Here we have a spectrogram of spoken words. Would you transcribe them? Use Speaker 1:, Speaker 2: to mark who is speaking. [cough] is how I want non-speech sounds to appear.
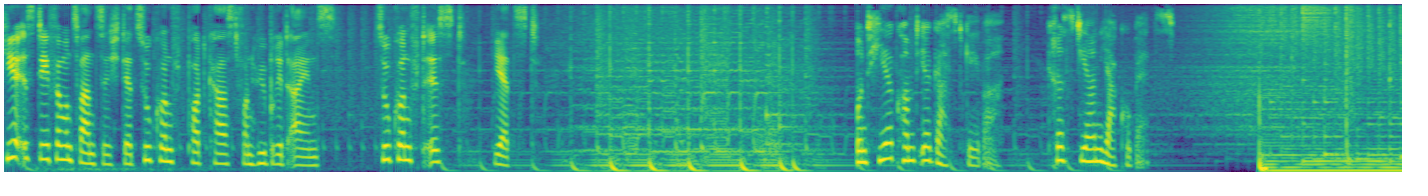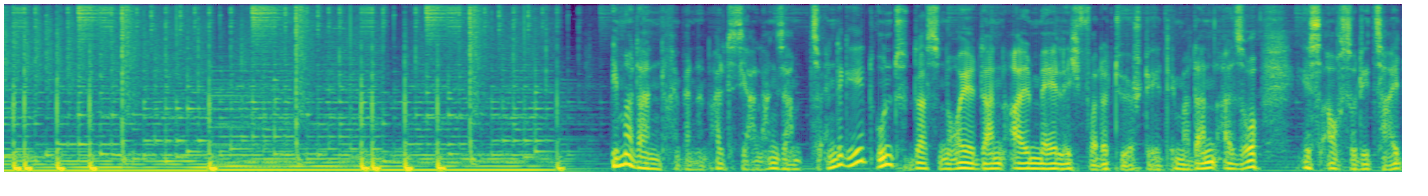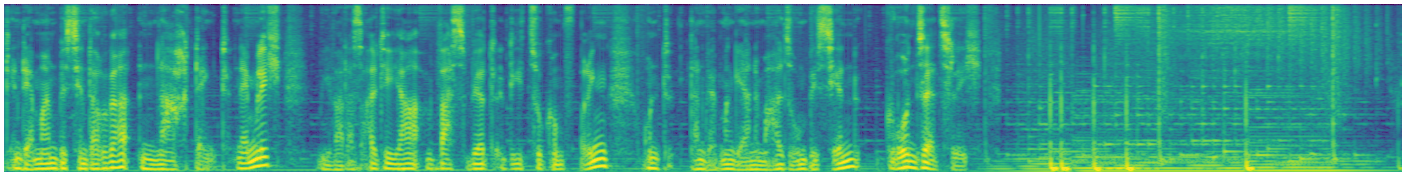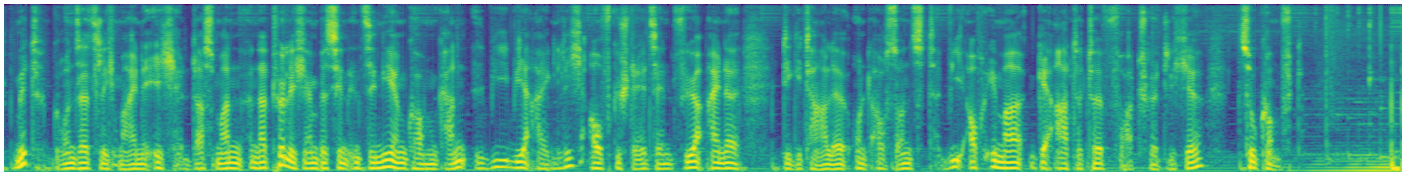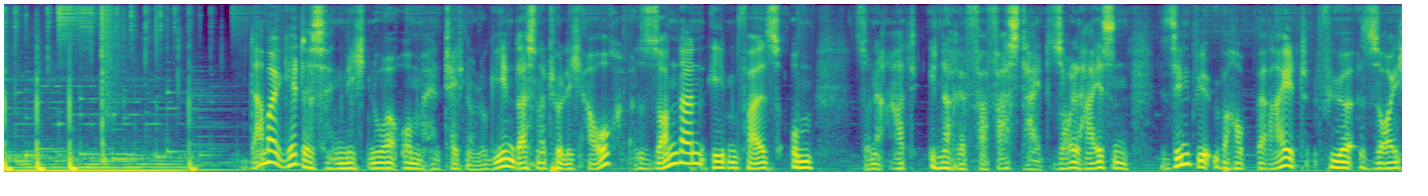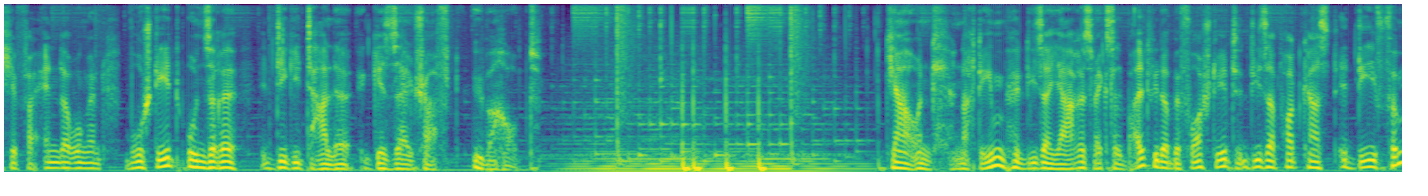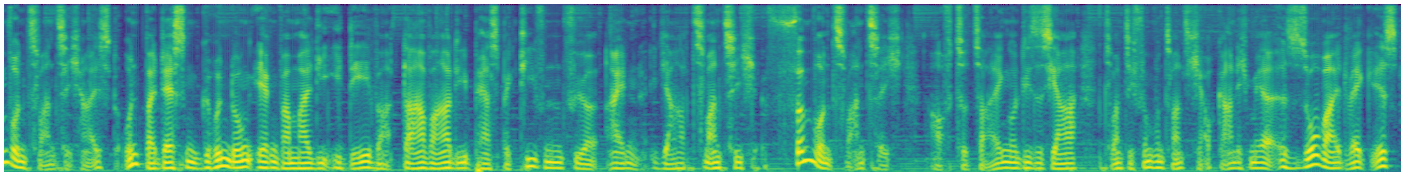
Speaker 1: Hier ist D25, der Zukunft-Podcast von Hybrid 1. Zukunft ist jetzt.
Speaker 2: Und hier kommt Ihr Gastgeber, Christian Jakobetz.
Speaker 3: Immer dann, wenn ein altes Jahr langsam zu Ende geht und das neue dann allmählich vor der Tür steht. Immer dann also ist auch so die Zeit, in der man ein bisschen darüber nachdenkt. Nämlich, wie war das alte Jahr, was wird die Zukunft bringen? Und dann wird man gerne mal so ein bisschen grundsätzlich. Mit grundsätzlich meine ich, dass man natürlich ein bisschen inszenieren kommen kann, wie wir eigentlich aufgestellt sind für eine digitale und auch sonst wie auch immer geartete fortschrittliche Zukunft. Dabei geht es nicht nur um Technologien, das natürlich auch, sondern ebenfalls um so eine Art innere Verfasstheit soll heißen, sind wir überhaupt bereit für solche Veränderungen? Wo steht unsere digitale Gesellschaft überhaupt? Tja, und nachdem dieser Jahreswechsel bald wieder bevorsteht, dieser Podcast D25 heißt und bei dessen Gründung irgendwann mal die Idee war, da war, die Perspektiven für ein Jahr 2025 aufzuzeigen und dieses Jahr 2025 auch gar nicht mehr so weit weg ist.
